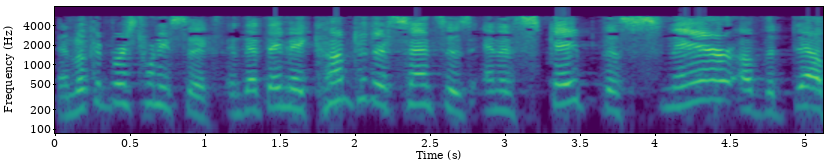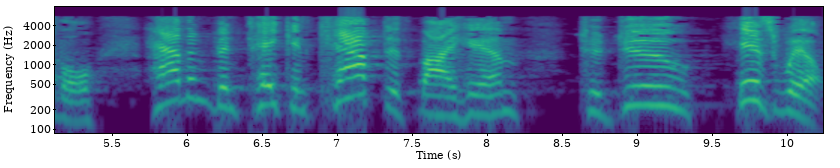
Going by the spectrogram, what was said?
and look at verse 26, and that they may come to their senses and escape the snare of the devil, having been taken captive by him to do his will.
